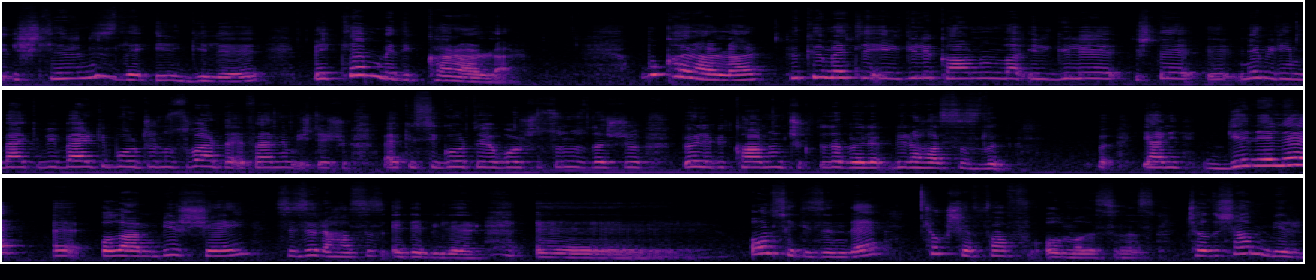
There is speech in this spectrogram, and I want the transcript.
işlerinizle ilgili beklenmedik kararlar. Bu kararlar hükümetle ilgili, kanunla ilgili işte e, ne bileyim belki bir vergi borcunuz var da efendim işte şu belki sigortaya borçlusunuz da şu böyle bir kanun çıktı da böyle bir rahatsızlık. Yani genele e, olan bir şey sizi rahatsız edebilir. Eee 18'inde çok şeffaf olmalısınız. Çalışan bir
